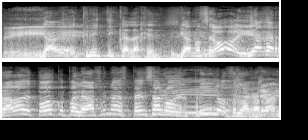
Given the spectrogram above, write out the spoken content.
Sí. Ya eh, crítica la gente, ya no sé. No, y, y- agarraba de todo, compa, le das una despensa a lo del PRI, los de la no, Llegaban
